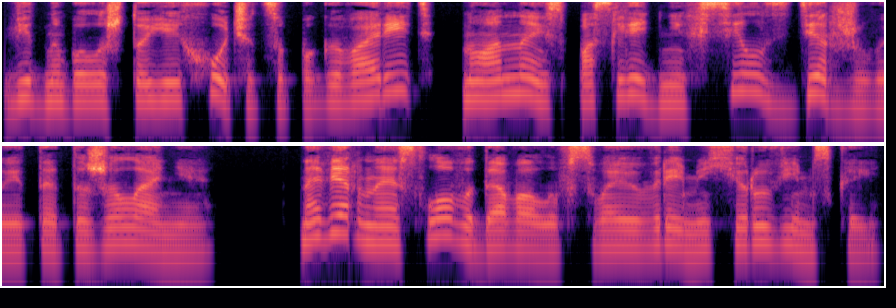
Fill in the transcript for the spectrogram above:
Видно было, что ей хочется поговорить, но она из последних сил сдерживает это желание. Наверное, слово давала в свое время Херувимской.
